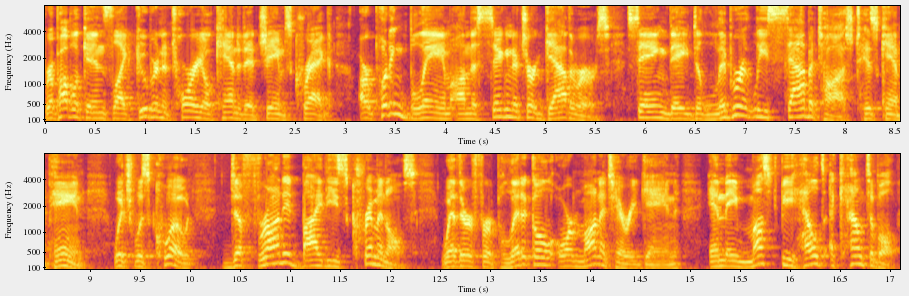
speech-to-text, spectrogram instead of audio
Republicans, like gubernatorial candidate James Craig, are putting blame on the signature gatherers, saying they deliberately sabotaged his campaign, which was, quote, defrauded by these criminals, whether for political or monetary gain, and they must be held accountable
